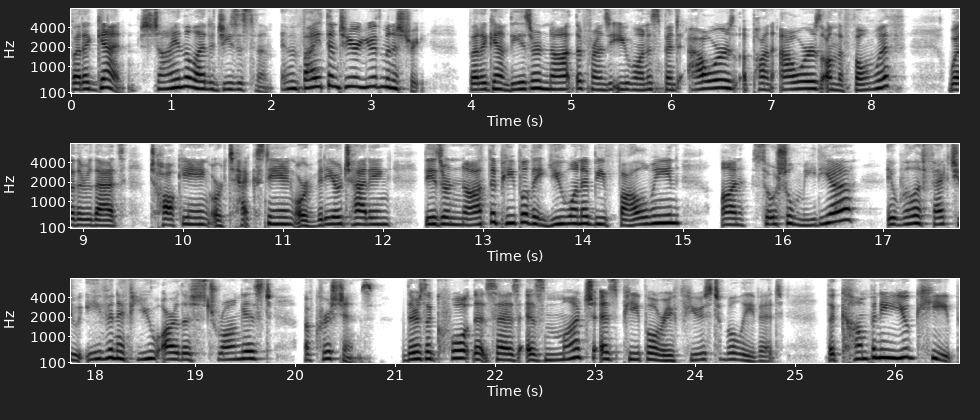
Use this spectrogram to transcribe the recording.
But again, shine the light of Jesus to them. Invite them to your youth ministry. But again, these are not the friends that you want to spend hours upon hours on the phone with, whether that's talking or texting or video chatting. These are not the people that you want to be following on social media. It will affect you even if you are the strongest of Christians. There's a quote that says, As much as people refuse to believe it, the company you keep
